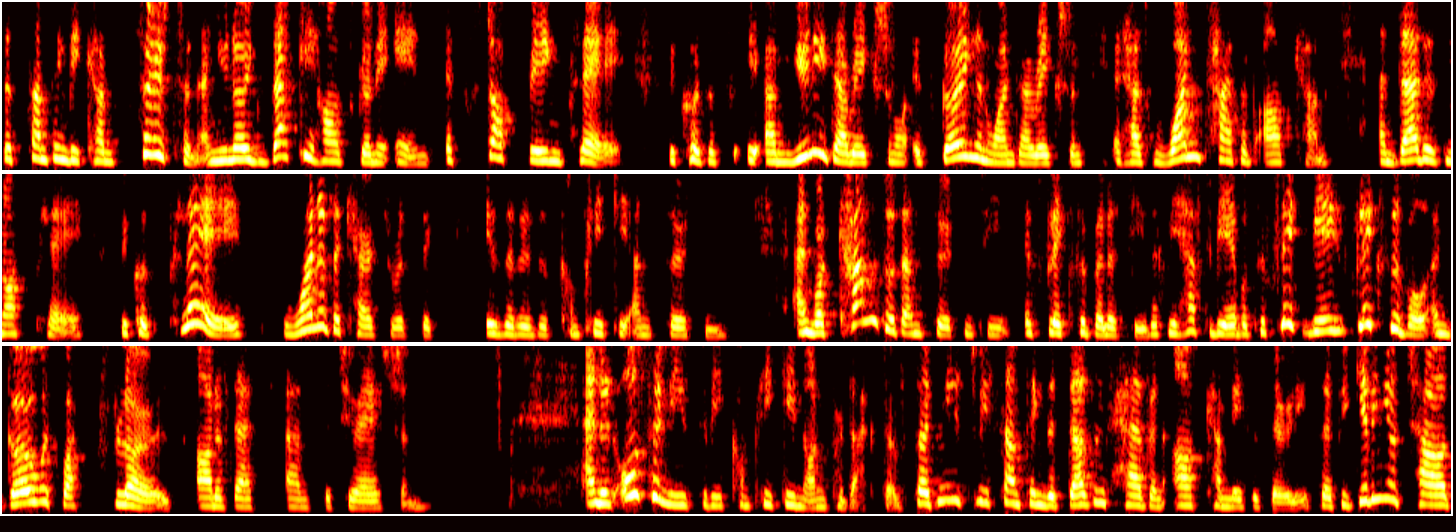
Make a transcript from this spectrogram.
that something becomes certain and you know exactly how it's going to end, it stopped being play because it's um, unidirectional, it's going in one direction, it has one type of outcome, and that is not play because play, one of the characteristics is that it is completely uncertain. And what comes with uncertainty is flexibility, that we have to be able to be flexible and go with what flows out of that um, situation. And it also needs to be completely non-productive. So it needs to be something that doesn't have an outcome necessarily. So if you're giving your child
